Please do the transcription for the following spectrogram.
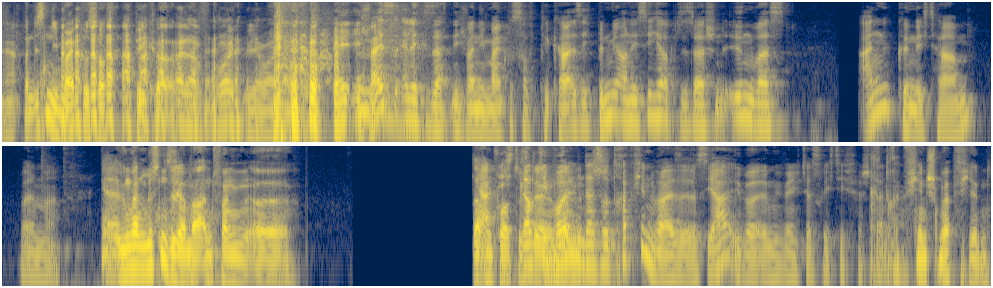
Ja. Wann ist denn die Microsoft PK? Da freue ich mich aber drauf. Ey, Ich weiß ehrlich gesagt nicht, wann die Microsoft PK ist. Ich bin mir auch nicht sicher, ob sie da schon irgendwas angekündigt haben. Warte mal. Ja, Äh, irgendwann müssen sie ja mal anfangen, äh, Sachen Ja, ich vorzustellen. glaube, die wollten das so tröpfchenweise das Jahr über irgendwie, wenn ich das richtig verstanden habe. Tröpfchen, Schmöpfchen.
